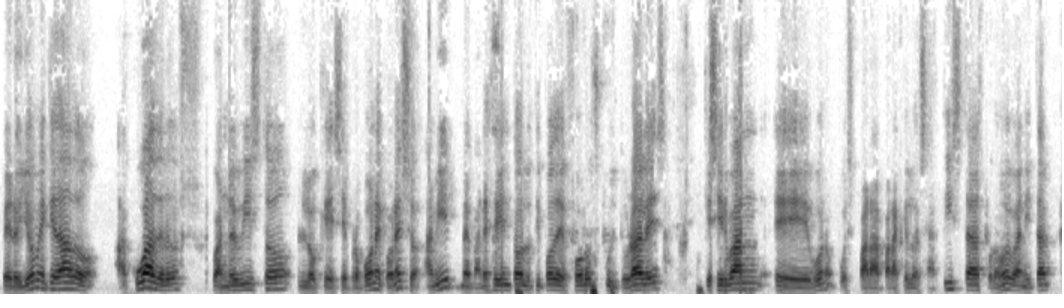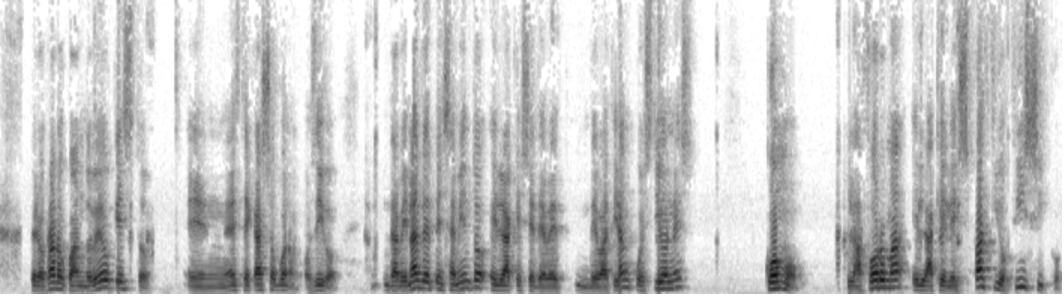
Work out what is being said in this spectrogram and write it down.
pero yo me he quedado a cuadros cuando he visto lo que se propone con eso. A mí me parece bien todo tipo de foros culturales que sirvan, eh, bueno, pues para, para, que los artistas promuevan y tal. Pero claro, cuando veo que esto, en este caso, bueno, os digo, la Bienal del Pensamiento en la que se debatirán cuestiones como la forma en la que el espacio físico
